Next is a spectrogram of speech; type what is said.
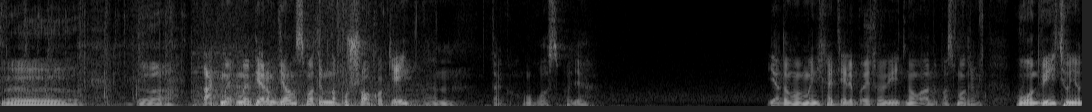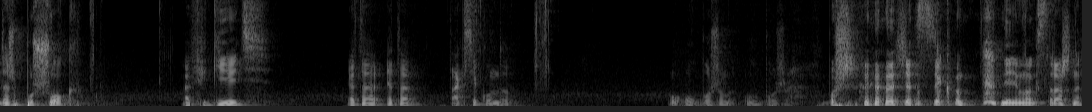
Да. Так, мы, мы первым делом смотрим на пушок, окей? Эм, так, о господи. Я думаю, мы не хотели бы это увидеть, ну ладно, посмотрим. Вон, видите, у него даже пушок. Офигеть. Это, это... Так, секунду. О, о боже мой, о боже. Боже, сейчас, секунду. Мне немного страшно.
